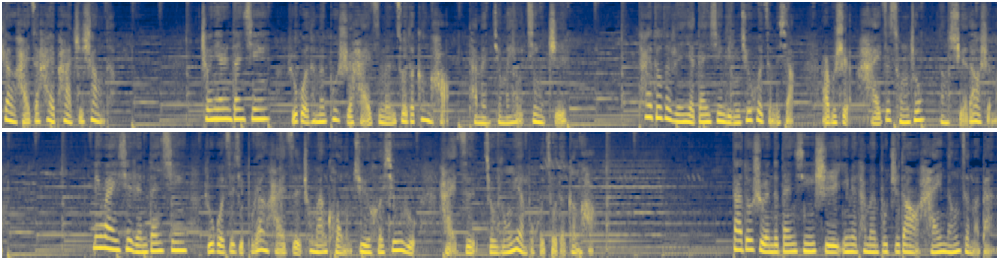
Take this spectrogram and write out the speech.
让孩子害怕之上的。成年人担心，如果他们不使孩子们做得更好，他们就没有尽职。太多的人也担心邻居会怎么想，而不是孩子从中能学到什么。另外一些人担心，如果自己不让孩子充满恐惧和羞辱，孩子就永远不会做得更好。大多数人的担心是因为他们不知道还能怎么办，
